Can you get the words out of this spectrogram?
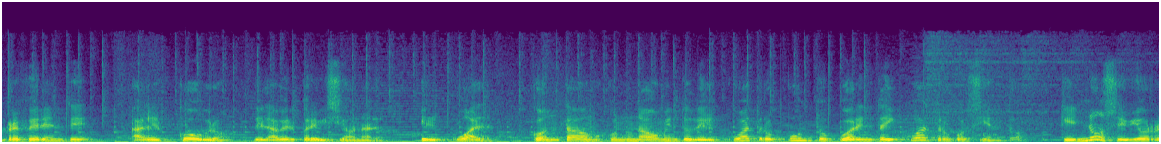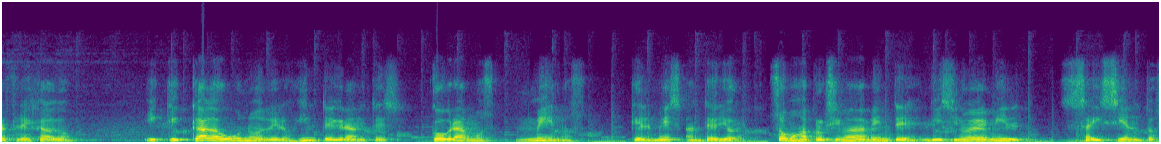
referente al cobro del haber previsional, el cual contábamos con un aumento del 4.44%, que no se vio reflejado y que cada uno de los integrantes cobramos menos que el mes anterior. Somos aproximadamente 19.600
